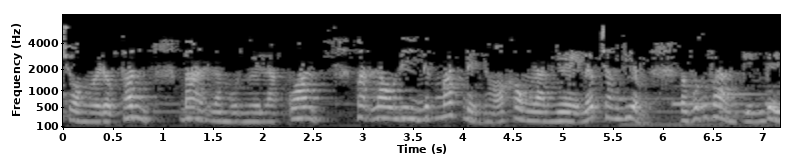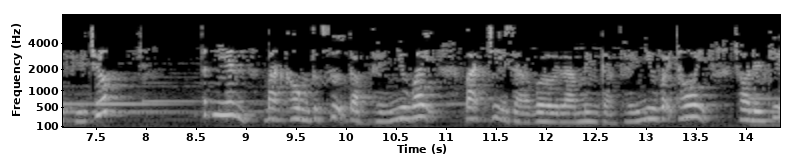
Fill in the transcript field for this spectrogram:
cho người độc thân. Bạn là một người lạc quan, bạn lau đi nước mắt để nó không làm nhòe lớp trang điểm và vững vàng tiến về phía trước. Tất nhiên, bạn không thực sự cảm thấy như vậy, bạn chỉ giả vờ là mình cảm thấy như vậy thôi, cho đến khi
